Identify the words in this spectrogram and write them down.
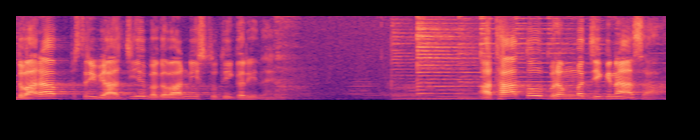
દ્વારા શ્રી વ્યાસજીએ ભગવાનની સ્તુતિ કરી દે. અથા તો બ્રહ્મ જિજ્ઞાસા.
